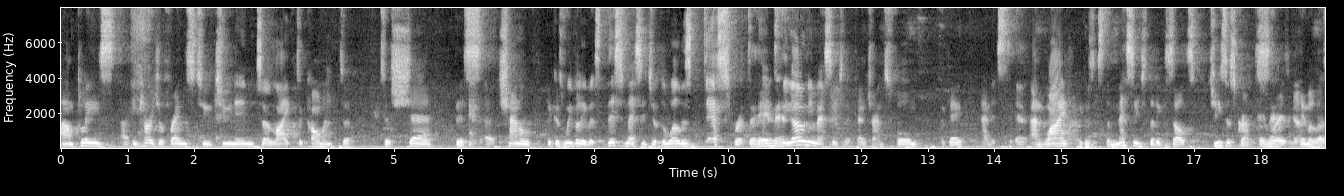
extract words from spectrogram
Um, please uh, encourage your friends to tune in, to like, to comment, to to share this uh, channel because we believe it's this message that the world is desperate to hear. It's the only message that can transform. Okay, and it's uh, and why? Because it's the message that exalts Jesus Christ, Amen. Him alone.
